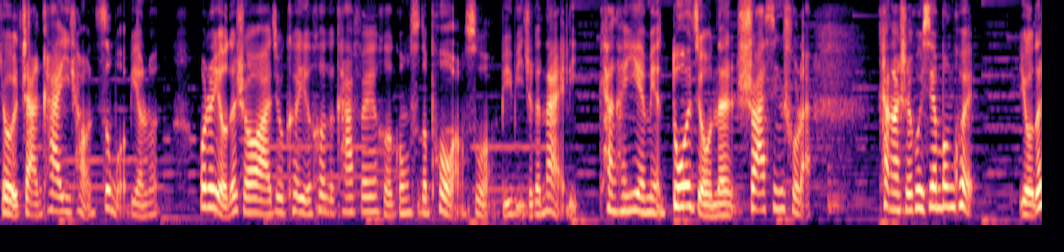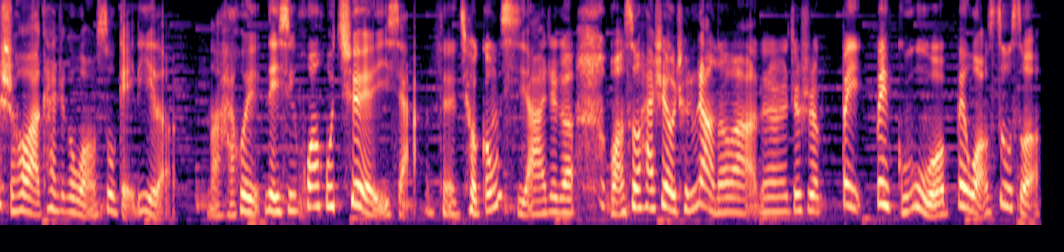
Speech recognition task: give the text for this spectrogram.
就展开一场自我辩论，或者有的时候啊，就可以喝个咖啡，和公司的破网速比比这个耐力，看看页面多久能刷新出来，看看谁会先崩溃。有的时候啊，看这个网速给力了，那还会内心欢呼雀跃一下，就恭喜啊，这个网速还是有成长的嘛，那就是被被鼓舞，被网速所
